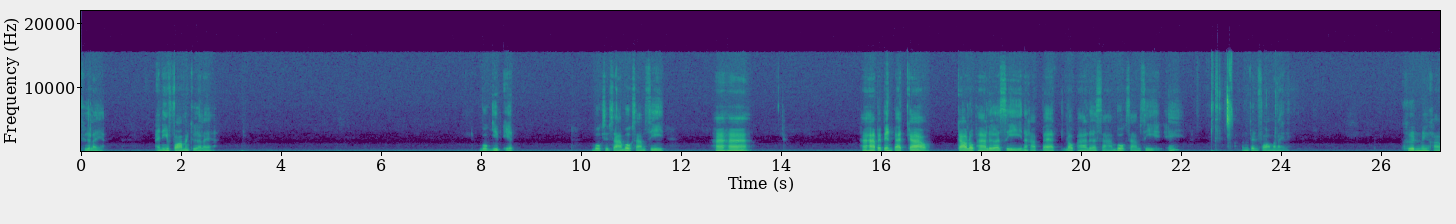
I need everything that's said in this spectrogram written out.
คืออะไรอะ อันนี้ฟอร์มมันคืออะไรอะ บวก21บวก13บวก34 55 55ไปเป็น89 9ลบ5เหลือ4นะครับ8ลบ5เหลือ3บวก3 4เอ๊ะ มันเป็นฟอร์มอะไรเนี่ยขึ้นไม่เข้า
